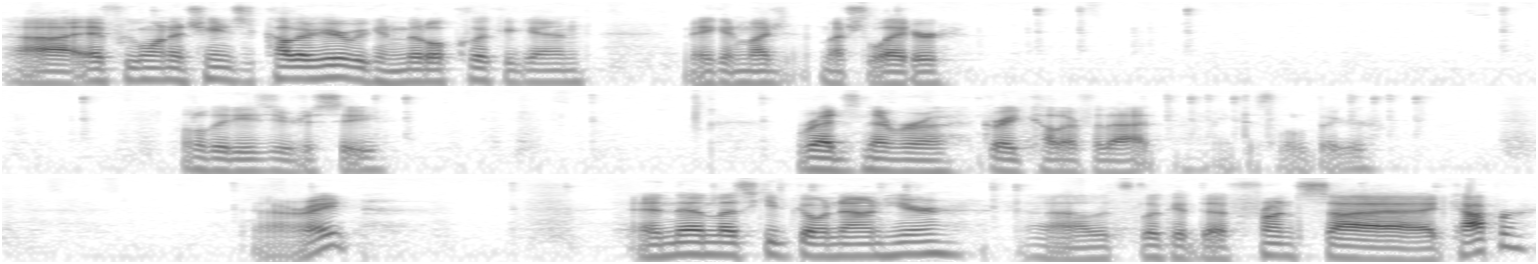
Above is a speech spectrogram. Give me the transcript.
Uh, if we want to change the color here, we can middle click again, make it much much lighter. A little bit easier to see. Red's never a great color for that. Make this a little bigger. All right. And then let's keep going down here. Uh, let's look at the front side copper.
